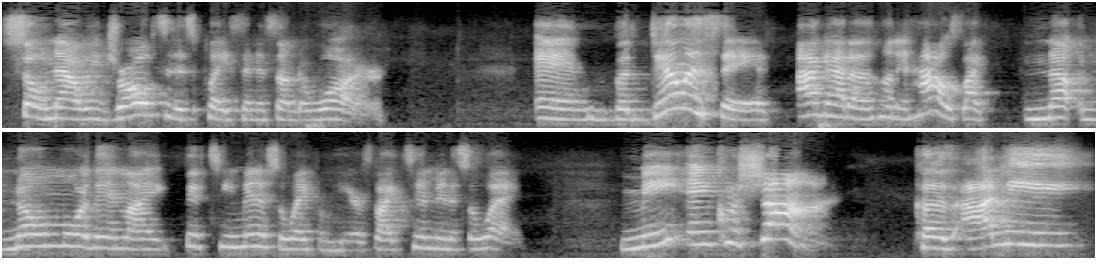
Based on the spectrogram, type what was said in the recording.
So now we drove to this place, and it's underwater and but Dylan said, I got a haunted house like no no more than like 15 minutes away from here. It's like 10 minutes away. Me and Krishan, cause I need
